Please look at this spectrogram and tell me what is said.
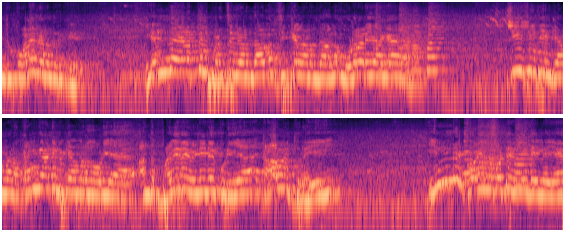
இந்த கொலை நடந்திருக்கு. எந்த இடத்தில் பிரச்சனை நடந்தாலும் சிக்கல் நடந்தாலும் உடனடியாக சிசிடிவி கேமரா கண்காணிப்பு கேமராவுடைய அந்த பதிவை வெளியிடக்கூடிய காவல்துறை இந்த கோயிலை மட்டும் வெளியிடலையே.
